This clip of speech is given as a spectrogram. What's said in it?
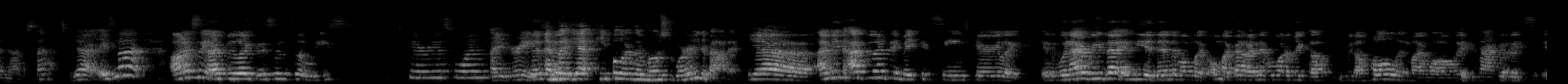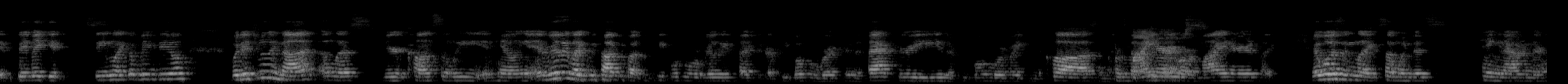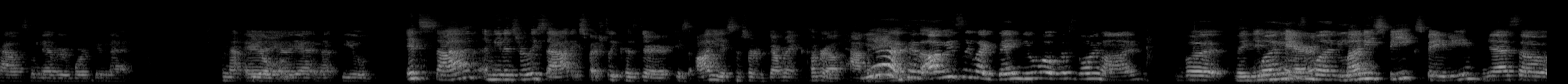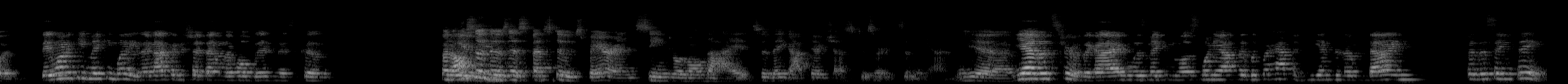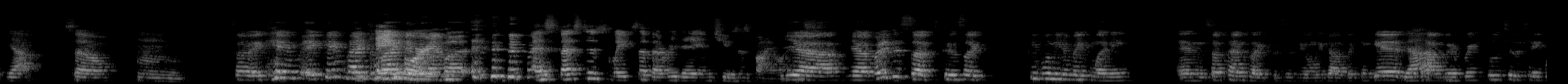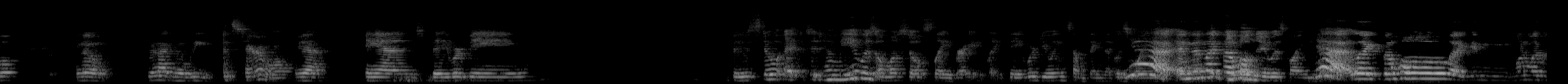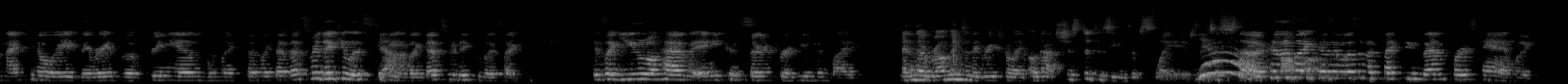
And that's that. Yeah, it's not. Honestly, I feel like this is the least scariest one. I agree. This and is- but yet people are the most worried about it. Yeah, I mean, I feel like they make it seem scary. Like and when I read that in the addendum, I'm like, oh my god, I never want to make a even a hole in my wall. Like, Exactly. because it's it, they make it seem like a big deal, but it's really not unless you're constantly inhaling it. And really, like we talked about, the people who were really affected are people who worked in the factories or people who were making the cloths and like Or stuff like miners. or miners. Like it wasn't like someone just hanging out in their house who never worked in that In that area, field. yeah, in that field. It's sad. I mean, it's really sad, especially because there is obvious some sort of government cover up happening. Yeah, because obviously, like they knew what was going on, but They didn't Money is care. money. speaks, baby. yeah, so they want to keep making money. They're not going to shut down their whole business because But also, those asbestos barons seem to have all died, so they got their just desserts in the end. yeah, yeah, that's true. The guy who was making the most money off it, look what happened. He ended up dying for the same thing. Yeah. So, hmm. So it came, it came back It to came for him. the butt. asbestos wakes up every day and chooses violence. yeah, yeah, but it just sucks because like people need to make money, and sometimes like this is the only job they can get. Yeah. I'm gonna bring food to the table. You know, they're not gonna leave. It's terrible. Yeah. And they were being. It was still to to me. It was almost still slavery. Like they were doing something that was going Yeah, to and then, like, the people whole- knew was going to Yeah, like the whole like in when was it 1908 they raised the premiums and like stuff like that. That's ridiculous to me. Like that's ridiculous. Like it's like you don't have any concern for human life. And the Romans and the Greeks were like, "Oh, that's just a disease of slaves." yeah, It's a slave because it's like because it wasn't affecting them firsthand. Like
